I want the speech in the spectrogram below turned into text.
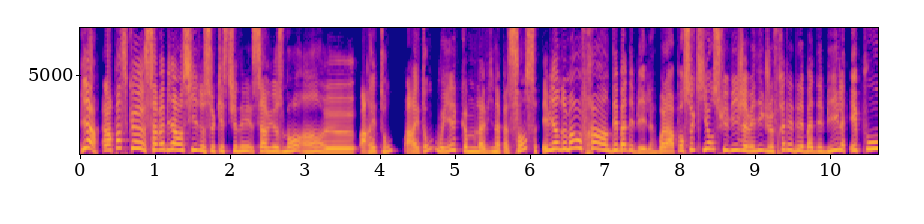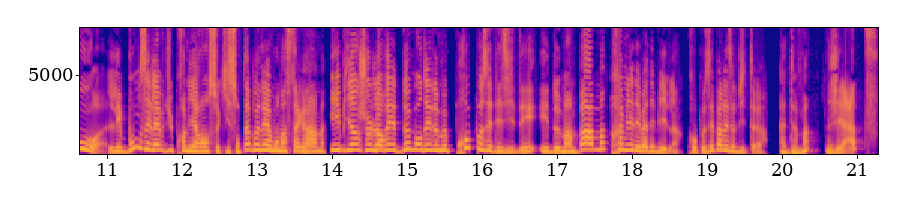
bien. Alors, parce que ça va bien aussi de se questionner sérieusement, hein, euh, arrêtons, arrêtons, vous voyez, comme la vie n'a pas de sens. Eh bien, demain, on fera un débat débile. Voilà, pour ceux qui ont suivi, j'avais dit que je ferais des débats débiles. Et pour les bons élèves du premier rang, ceux qui sont abonnés à mon Instagram, eh bien, je leur ai demandé de me proposer des idées. Et demain, bam, premier débat débile, proposé par les auditeurs. À demain, j'ai hâte.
